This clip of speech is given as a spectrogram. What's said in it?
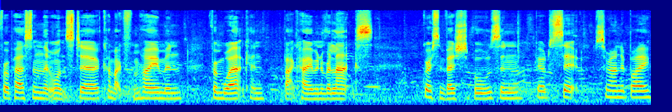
for a person that wants to come back from home and from work and back home and relax, grow some vegetables, and be able to sit surrounded by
